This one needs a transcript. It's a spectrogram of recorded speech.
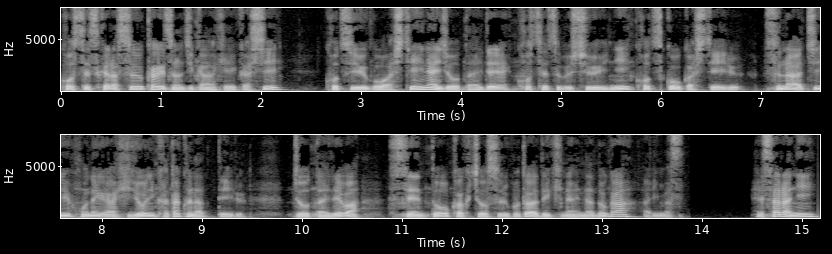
骨折から数ヶ月の時間が経過し、骨融合はしていない状態で骨折部周囲に骨硬化している、すなわち骨が非常に硬くなっている状態では、ステントを拡張することができないなどがあります。さらに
